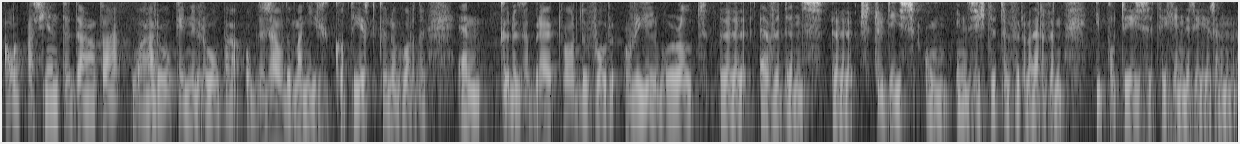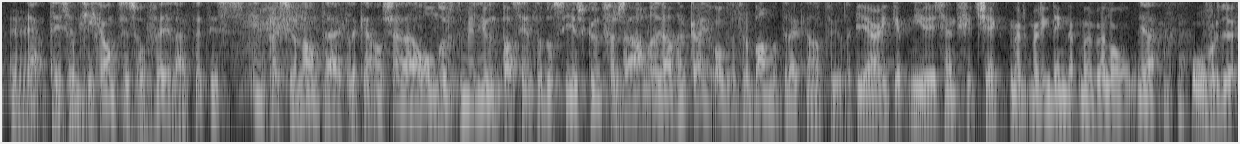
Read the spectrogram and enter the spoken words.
alle patiëntendata, waar ook in Europa, op dezelfde manier gecodeerd kunnen worden en kunnen gebruikt worden voor real-world evidence studies om inzichten te verwerven hypothese te genereren. Ja, het is een gigantische hoeveelheid. Het is impressionant eigenlijk. Hè? Als je 100 miljoen patiëntendossiers kunt verzamelen, ja, dan kan je ook de verbanden trekken natuurlijk. Ja, ik heb niet recent gecheckt, maar, maar ik denk dat men wel al ja. over de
